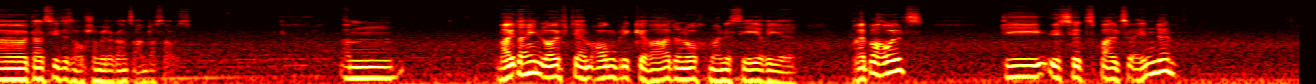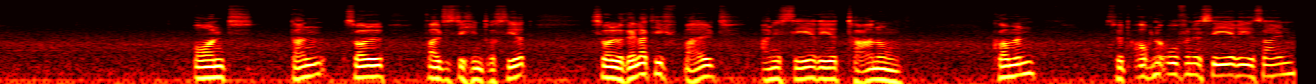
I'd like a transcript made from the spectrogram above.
Äh, dann sieht es auch schon wieder ganz anders aus. Ähm, Weiterhin läuft ja im Augenblick gerade noch meine Serie Prepperholz. Die ist jetzt bald zu Ende. Und dann soll, falls es dich interessiert, soll relativ bald eine Serie Tarnung kommen. Es wird auch eine offene Serie sein.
